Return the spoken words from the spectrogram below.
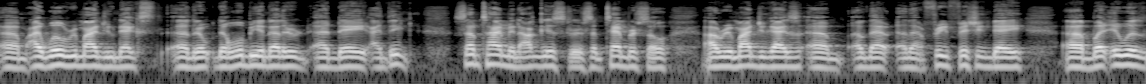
Um, I will remind you next. Uh, there, there will be another uh, day. I think sometime in August or September. So I'll remind you guys um, of that of that free fishing day. Uh, but it was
